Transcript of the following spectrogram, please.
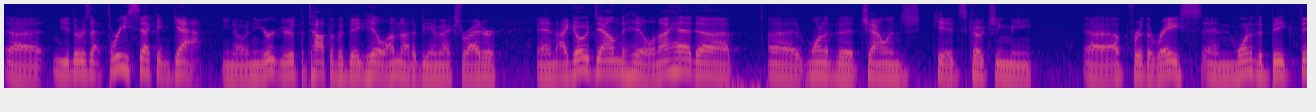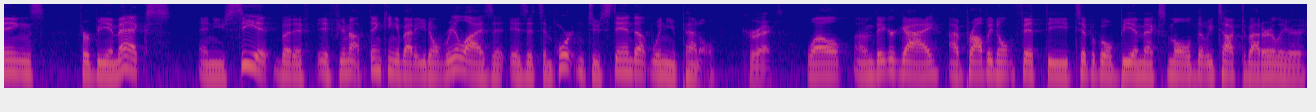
Uh, there was that three second gap, you know, and you're you're at the top of a big hill. I'm not a BMX rider, and I go down the hill, and I had uh, uh, one of the challenge kids coaching me uh, up for the race. And one of the big things for BMX, and you see it, but if, if you're not thinking about it, you don't realize it, is it's important to stand up when you pedal. Correct. Well, I'm a bigger guy. I probably don't fit the typical BMX mold that we talked about earlier.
